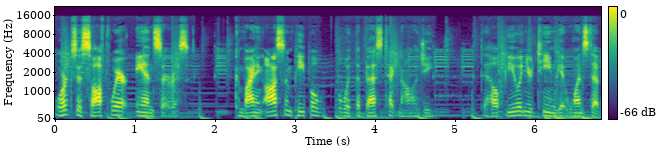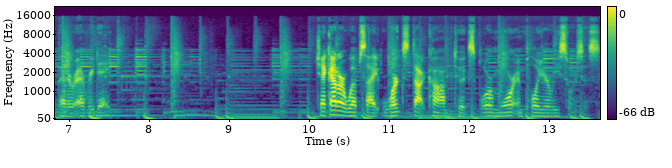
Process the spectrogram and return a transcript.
Works is software and service, combining awesome people with the best technology to help you and your team get one step better every day. Check out our website, works.com, to explore more employer resources.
